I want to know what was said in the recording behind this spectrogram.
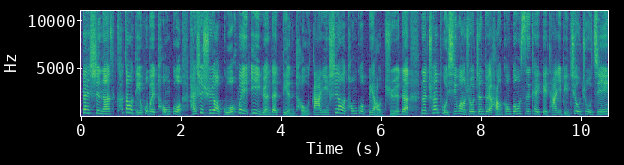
但是呢，他到底会不会通过，还是需要国会议员的点头答应，是要通过表决的。那川普希望说，针对航空公司可以给他一笔救助金，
